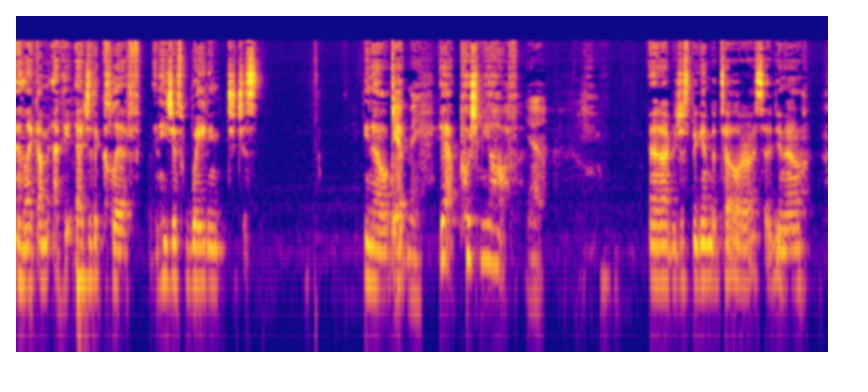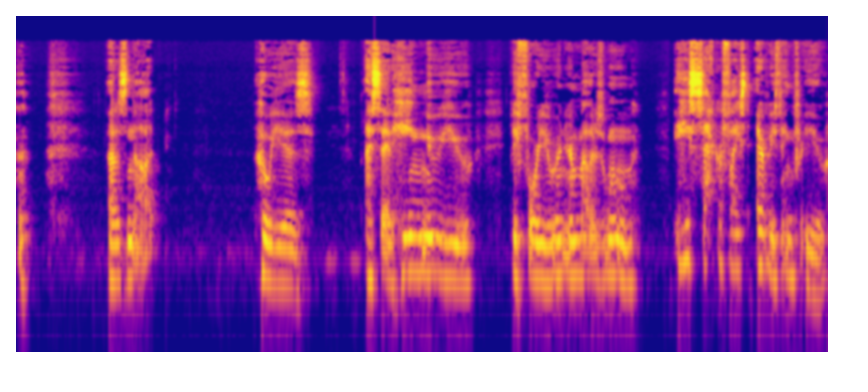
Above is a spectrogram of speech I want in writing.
And like I'm at the edge of the cliff and he's just waiting to just, you know, get like, me. Yeah, push me off. Yeah. And I just begin to tell her, I said, you know, that is not who he is. I said, he knew you before you were in your mother's womb. He sacrificed everything for you.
